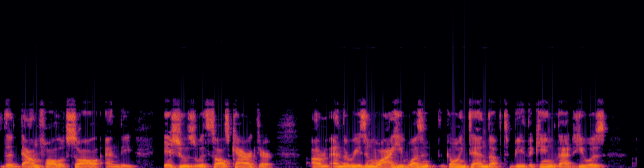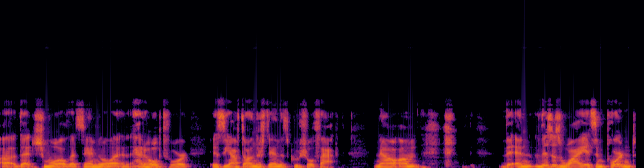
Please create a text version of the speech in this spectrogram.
the downfall of Saul and the issues with Saul's character, um, and the reason why he wasn't going to end up to be the king that he was, uh, that Shmuel, that Samuel had hoped for, is you have to understand this crucial fact. Now, um, the, and this is why it's important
